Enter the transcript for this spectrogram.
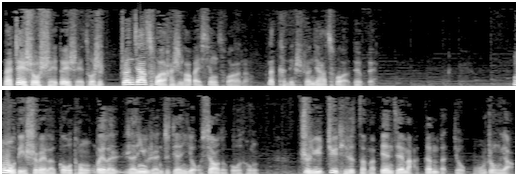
那这时候谁对谁错？是专家错了还是老百姓错了呢？那肯定是专家错了，对不对？目的是为了沟通，为了人与人之间有效的沟通。至于具体是怎么编解码，根本就不重要，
